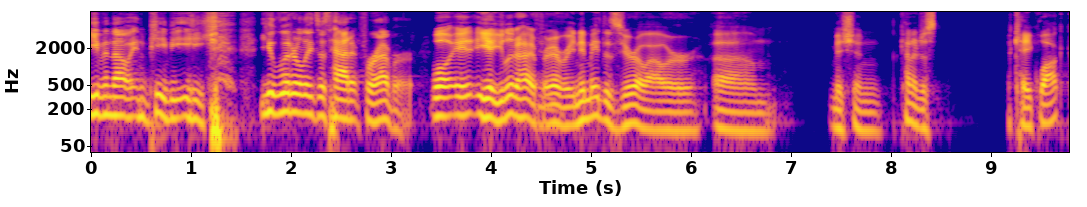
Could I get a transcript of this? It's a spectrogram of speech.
Even though in PvE, you literally just had it forever. Well, it, yeah, you literally had it forever, and it made the zero hour um, mission kind of just a cakewalk.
